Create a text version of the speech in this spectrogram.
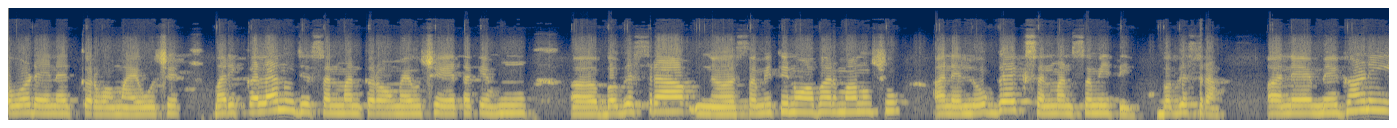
એવોર્ડ એનાયત કરવામાં આવ્યો છે. મારી કલાનું જે સન્માન કરવામાં આવ્યું છે એ તકે હું બગસરા સમિતિનો આભાર માનું છું અને લોકગાયક સન્માન સમિતિ બગસરા અને મેઘાણી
